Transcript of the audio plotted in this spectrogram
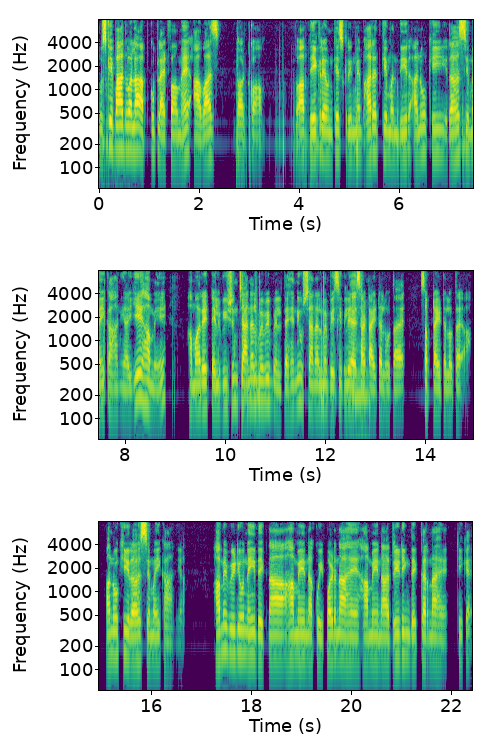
उसके बाद वाला आपको प्लेटफॉर्म है आवाज़ डॉट कॉम तो आप देख रहे हैं उनके स्क्रीन में भारत के मंदिर, अनोखी रहस्यमयी कहानियाँ। ये हमें हमारे टेलीविज़न चैनल में भी मिलते हैं। न्यूज़ चैनल में बेसिकली ऐसा टाइटल होता है सब टाइटल होता है, अनोखी रहस्यमयी कहानियाँ। हमें वीडियो नहीं देखना, हमें ना कोई पढ़ना है, हमें ना रीडिंग देख करना है, ठीक है?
